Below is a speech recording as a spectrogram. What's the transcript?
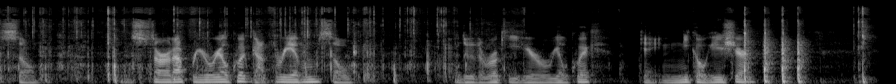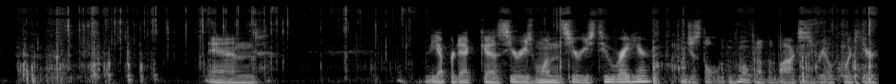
So we'll start up real, real quick. Got three of them, so we'll do the rookie here real quick. Okay, Nico Hischier. And the Upper Deck uh, Series 1 and Series 2 right here. I'll just open up the boxes real quick here.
